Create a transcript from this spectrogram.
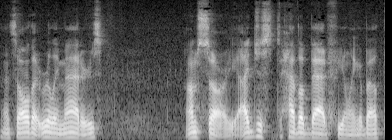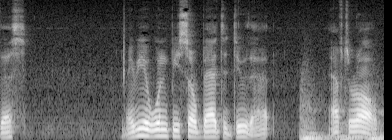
that's all that really matters. I'm sorry, I just have a bad feeling about this. Maybe it wouldn't be so bad to do that. After all,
